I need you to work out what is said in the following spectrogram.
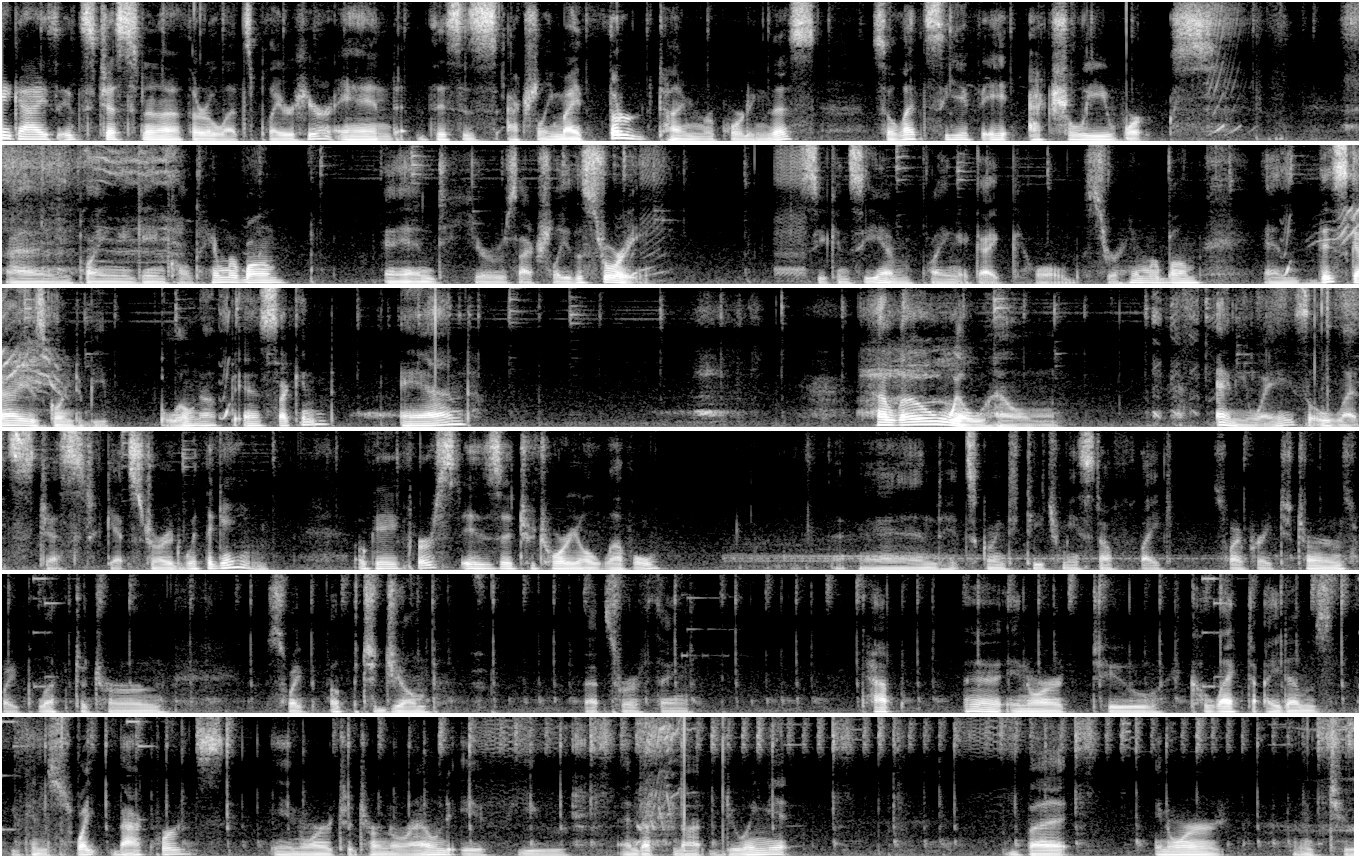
Hey guys, it's just another Let's Player here, and this is actually my third time recording this, so let's see if it actually works. I'm playing a game called Hammer Bomb, and here's actually the story. As you can see, I'm playing a guy called Sir Hammer Bomb, and this guy is going to be blown up in a second, and... Hello, Wilhelm. Anyways, let's just get started with the game. Okay, first is a tutorial level, and it's going to teach me stuff like swipe right to turn, swipe left to turn, swipe up to jump, that sort of thing. Tap uh, in order to collect items. You can swipe backwards in order to turn around if you end up not doing it. But in order to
